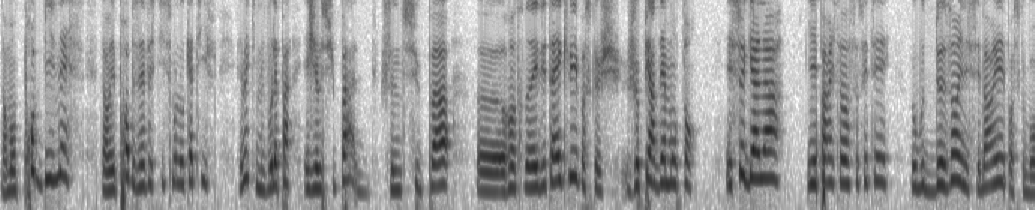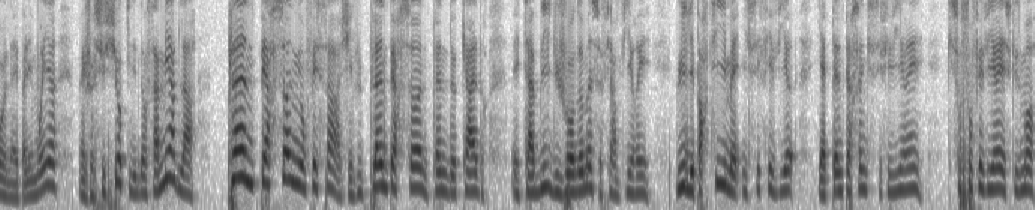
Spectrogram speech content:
dans mon propre business, dans mes propres investissements locatifs. Et le mec, il ne voulait pas. Et je ne suis pas, je ne suis pas euh, rentré dans les détails avec lui parce que je, perdais mon temps. Et ce gars-là, il n'est pas resté dans la société. Au bout de deux ans, il s'est barré parce que bon, il n'avait pas les moyens. Mais je suis sûr qu'il est dans sa merde là. Plein de personnes lui ont fait ça. J'ai vu plein de personnes, plein de cadres établis du jour au lendemain se faire virer. Lui, il est parti, mais il s'est fait virer. Il y a plein de personnes qui s'est fait virer, qui se sont fait virer, excuse-moi,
